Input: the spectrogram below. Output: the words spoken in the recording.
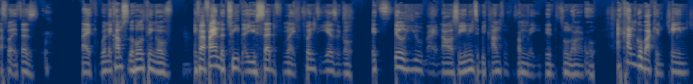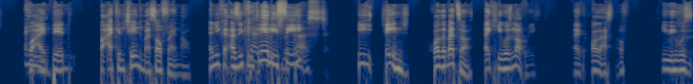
That's what it says. Like when it comes to the whole thing of if I find a tweet that you said from like 20 years ago, it's still you right now. So you need to be cancelled for something that you did so long ago. I can't go back and change what I did, but I can change myself right now. And you can, as you, can can't clearly see, he changed for the better. Like he was not racist, like all that stuff. He, he was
